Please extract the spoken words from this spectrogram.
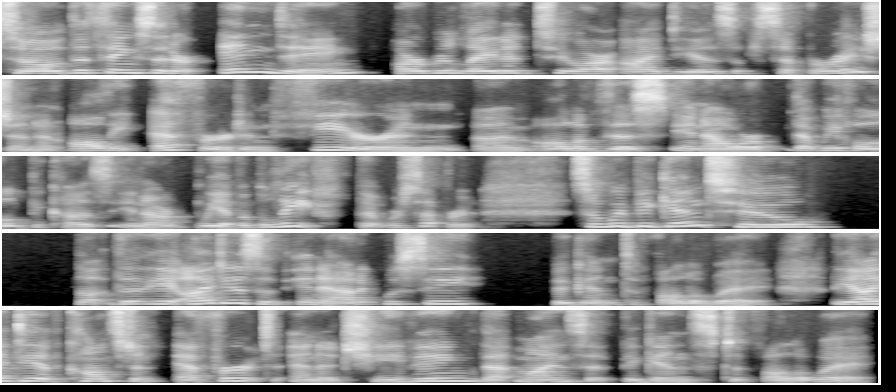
So the things that are ending are related to our ideas of separation and all the effort and fear and um, all of this in our that we hold because in our we have a belief that we're separate. So we begin to the, the ideas of inadequacy begin to fall away. The idea of constant effort and achieving, that mindset begins to fall away.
